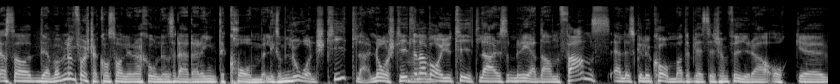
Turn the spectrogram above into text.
alltså, det var väl den första konsolgenerationen sådär, där det inte kom liksom, launchtitlar. Launchtitlarna Mm. var ju titlar som redan fanns eller skulle komma till Playstation 4 och eh,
